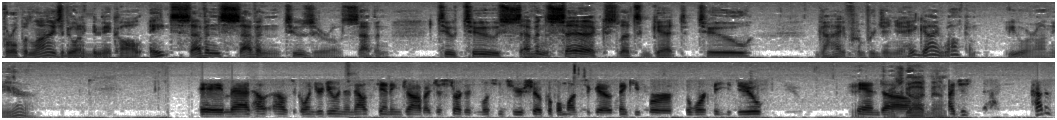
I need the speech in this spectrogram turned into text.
for open lines, if you want to give me a call, 877 207 2276. Let's get to Guy from Virginia. Hey, Guy, welcome. You are on the air. Hey, Matt, how, how's it going? You're doing an outstanding job. I just started listening to your show a couple months ago. Thank you for the work that you do. And Praise um, God, man. I just had a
